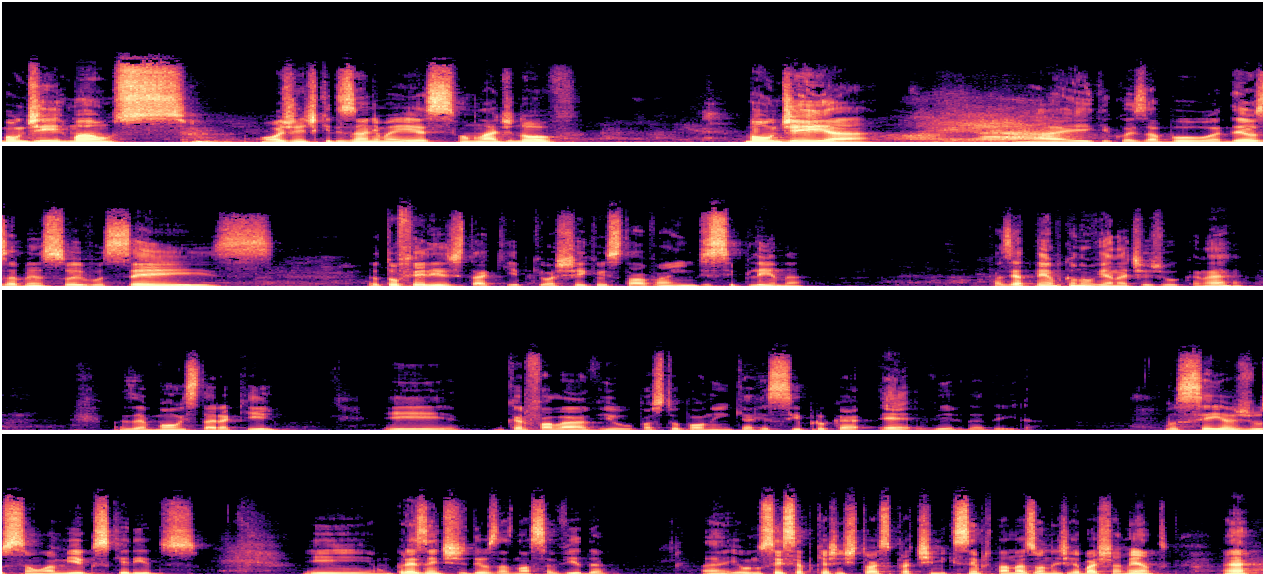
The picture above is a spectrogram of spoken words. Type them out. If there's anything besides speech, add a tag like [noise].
Bom dia, irmãos. Oh, gente, que desânimo é esse? Vamos lá de novo. Bom dia. Bom dia. Ai, que coisa boa. Deus abençoe vocês. Eu estou feliz de estar aqui porque eu achei que eu estava em disciplina. Fazia tempo que eu não via na Tijuca, né? Mas é bom estar aqui. E eu quero falar, viu, pastor Paulinho, que a recíproca é verdadeira. Você e a Ju são amigos queridos e um presente de Deus na nossa vida. Né? Eu não sei se é porque a gente torce para time que sempre está na zona de rebaixamento. Né?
